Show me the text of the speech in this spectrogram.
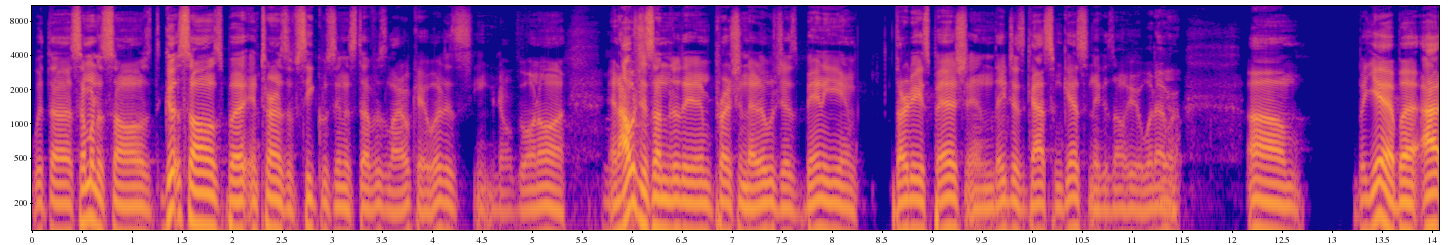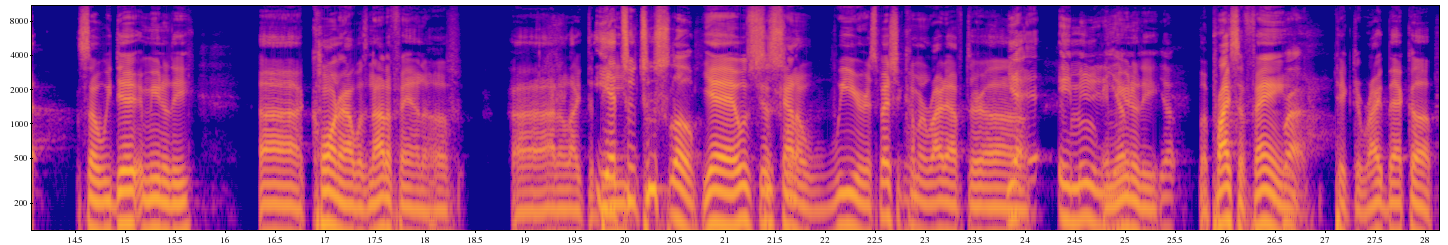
with uh some of the songs, good songs, but in terms of sequencing and stuff, it's like okay, what is you know going on? And I was just under the impression that it was just Benny and 38 Special, and they just got some guest niggas on here, whatever. Um, but yeah, but I so we did immunity. Uh, corner, I was not a fan of. Uh, I don't like the Yeah, too too slow. Yeah, it was too just kind of weird, especially coming right after uh, yeah, immunity. yep, immunity. Yep. But Price of Fame Bruh. picked it right back up,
